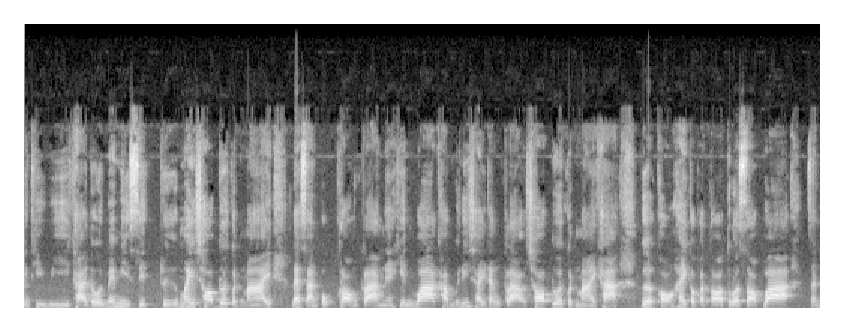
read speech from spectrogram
ITV ค่ะ โดยไม่มีสิทธิ์หรือไม่ชอบด้วยกฎหมาย และศาลปกครองกลางเนี่ยเห็นว่าคำวินิจฉัยดังกล่าวชอบด้วยกฎหมายค่ะ เพื่อขอให้กกตตรวจสอบว่า สัญ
